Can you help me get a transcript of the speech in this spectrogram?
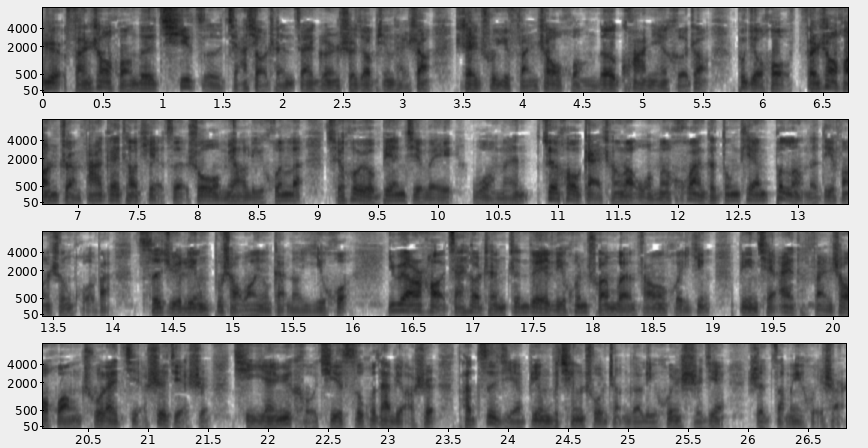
日，樊少皇的妻子贾小晨在个人社交平台上晒出与樊少皇的跨年合照。不久后，樊少皇转发该条帖子，说我们要离婚了。随后又编辑为我们，最后改成了我们换个冬天不冷的地方生活吧。此举令不少网友感到疑惑。一月二号，贾小晨针对离婚传闻发文回应，并且艾特樊少皇出来解释解释，其言语口气似乎在表示他自己也并不清楚整个离婚事件是怎么一回事儿。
